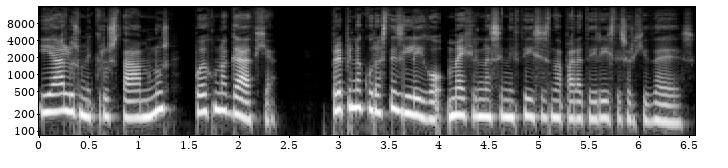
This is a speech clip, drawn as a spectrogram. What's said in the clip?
ή άλλους μικρούς θάμνους που έχουν αγκάθια. Πρέπει να κουραστείς λίγο μέχρι να συνηθίσεις να παρατηρείς τις ορχιδέες.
